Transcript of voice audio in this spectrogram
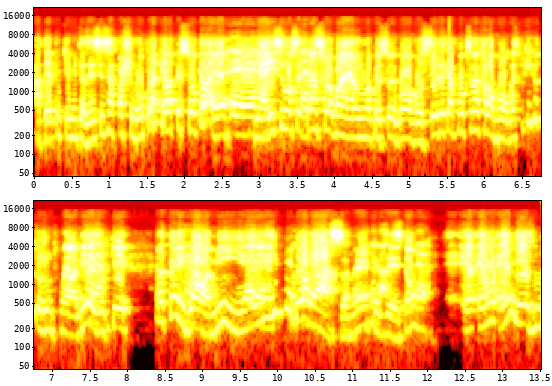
Até porque muitas vezes você se apaixonou por aquela pessoa que ela é. é e aí, se você é. transformar ela numa pessoa igual a você, daqui a pouco você vai falar, bom, mas por que, que eu estou junto com ela mesmo? É. Porque ela é tão igual a mim, e aí é. perdeu a graça, graça né? Quer graça. dizer, então é. É, é, é, mesmo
